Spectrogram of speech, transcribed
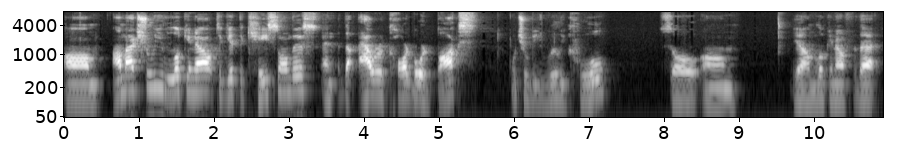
Um, I'm actually looking out to get the case on this and the outer cardboard box, which will be really cool. So, um, yeah, I'm looking out for that.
